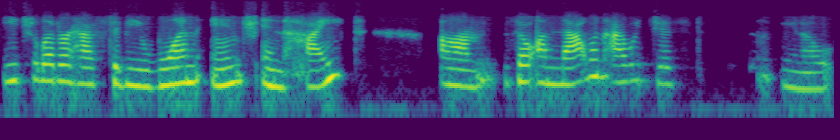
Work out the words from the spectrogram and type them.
Each letter has to be one inch in height. Um, so on that one, I would just, you know,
